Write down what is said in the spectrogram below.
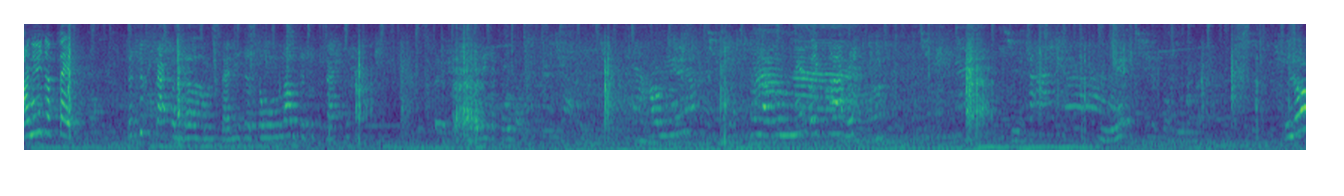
อันนี้จะเตะจะซิกแซกเหมือนเดิม แต่อันนี้จะตรงเริ่มจะซิกแซกเอออันนี้จะตรงไหนเอานี้เวลาทำนี้เอ้ยพลาดไหมอย่างนี้ไม่รู้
